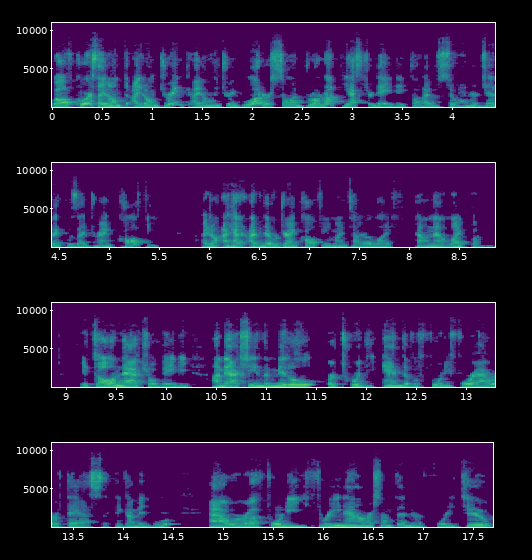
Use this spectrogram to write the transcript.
Well, of course I don't. I don't drink. I only drink water. Someone brought up yesterday. They thought I was so energetic was I drank coffee. I don't. I had. I've never drank coffee in my entire life. Pound that like button. It's all natural, baby. I'm actually in the middle or toward the end of a 44 hour fast. I think I'm in hour uh, 43 now or something or 42.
